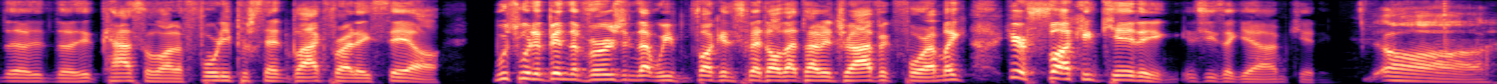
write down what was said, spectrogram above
the the castle on a forty percent Black Friday sale, which would have been the version that we fucking spent all that time in traffic for." I'm like, "You're fucking kidding," and she's like, "Yeah, I'm kidding." Ah,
